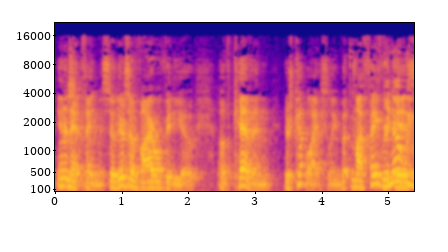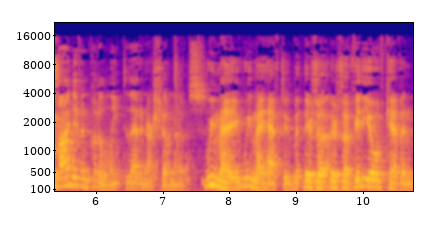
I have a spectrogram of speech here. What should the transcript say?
Internet famous. So there's a viral video of Kevin. There's a couple actually, but my favorite. You know, is, we might even put a link to that in our show notes. We may, we may have to, but there's a there's a video of Kevin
